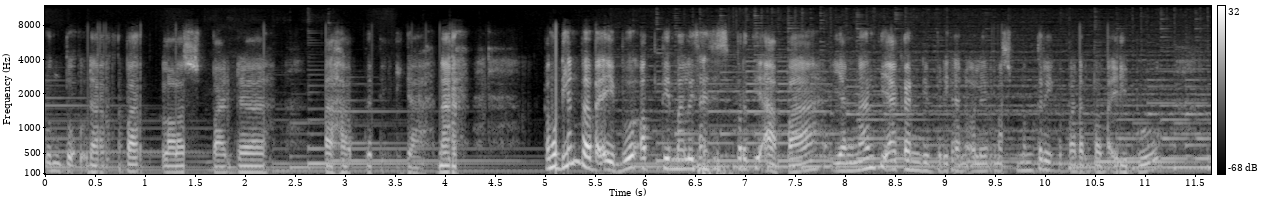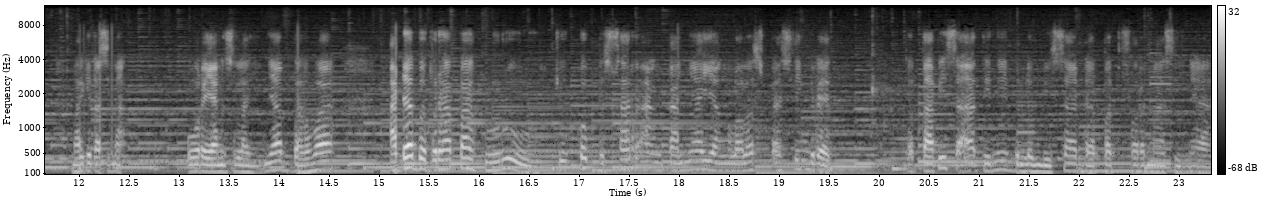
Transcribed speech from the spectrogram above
untuk dapat lolos pada tahap ketiga. Nah, Kemudian Bapak Ibu, optimalisasi seperti apa yang nanti akan diberikan oleh Mas Menteri kepada Bapak Ibu? Mari kita simak uraian selanjutnya bahwa ada beberapa guru cukup besar angkanya yang lolos passing grade, tetapi saat ini belum bisa dapat formasinya.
